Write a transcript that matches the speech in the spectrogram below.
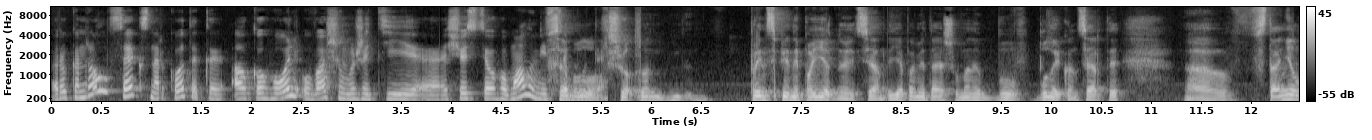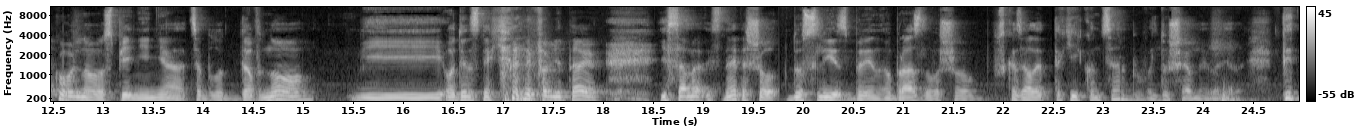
Рок-н-рол, секс, наркотики, алкоголь у вашому житті е, щось з цього мало місце Все було. бути. Що, ну, в принципі, не поєднуються. Я пам'ятаю, що в мене був, були концерти е, в стані алкогольного сп'яніння. Це було давно. І один з них я не пам'ятаю. І саме, знаєте, що до сліз, блін, образливо, що сказали, такий концерт був душевний Валера. Ти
